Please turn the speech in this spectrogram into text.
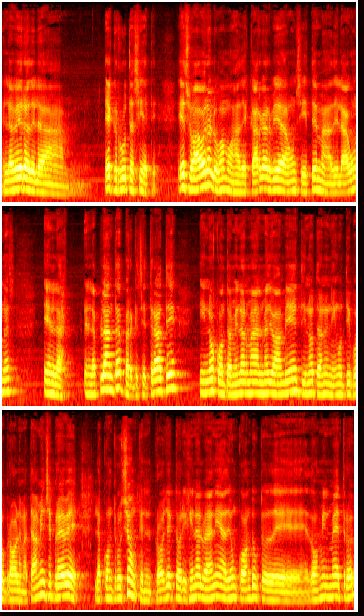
en la vera de la ex Ruta 7. Eso ahora lo vamos a descargar vía un sistema de lagunas en la, en la planta para que se trate y no contaminar más el medio ambiente y no tener ningún tipo de problema. También se prevé la construcción, que en el proyecto original venía de un conducto de 2.000 metros,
